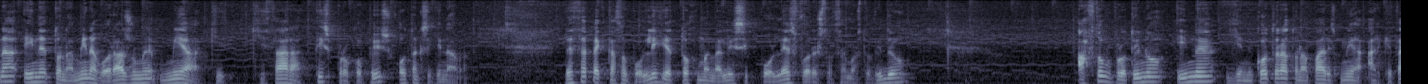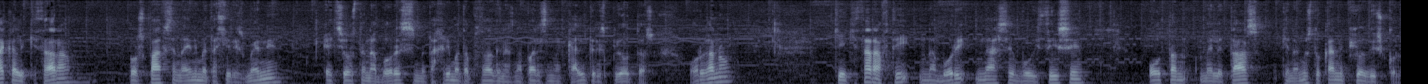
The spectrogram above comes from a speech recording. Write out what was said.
1 είναι το να μην αγοράζουμε μία κιθάρα της προκοπής όταν ξεκινάμε. Δεν θα επεκταθώ πολύ γιατί το έχουμε αναλύσει πολλές φορές το θέμα στο βίντεο. Αυτό που προτείνω είναι γενικότερα το να πάρεις μια αρκετά καλή κιθάρα, προσπάθησε να είναι μεταχειρισμένη, έτσι ώστε να μπορέσεις με τα χρήματα που θα δίνεις να πάρεις ένα καλύτερης ποιότητας όργανο και η κιθάρα αυτή να μπορεί να σε βοηθήσει όταν μελετάς και να μην στο κάνει πιο δύσκολο.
